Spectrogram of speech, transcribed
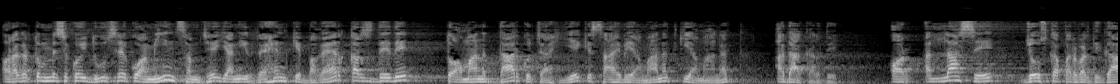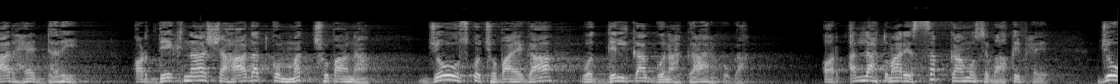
اور اگر تم میں سے کوئی دوسرے کو امین سمجھے یعنی رہن کے بغیر قرض دے دے، تو امانت دار کو چاہیے کہ صاحب امانت کی امانت ادا کر دے۔ اور اللہ سے جو اس کا پروردگار ہے، ڈرے۔ اور دیکھنا، شہادت کو مت چھپانا۔ جو اس کو چھپائے گا، وہ دل کا گناہ گار ہوگا۔ اور اللہ تمہارے سب کاموں سے واقف ہے۔ جو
